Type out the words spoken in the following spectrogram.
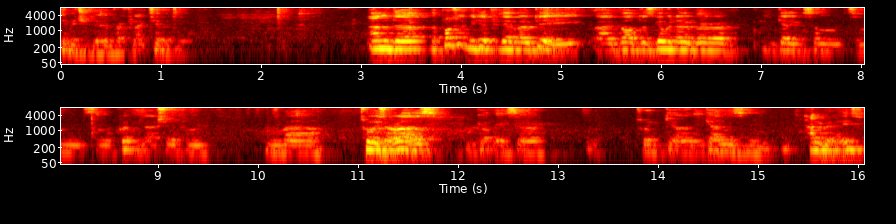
image of reflectivity. And uh, the project we did for the MOD uh, involved us going over getting some some, some equipment actually from, from uh, Toys R Us. We've got these uh, toy guns and hand grenades.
